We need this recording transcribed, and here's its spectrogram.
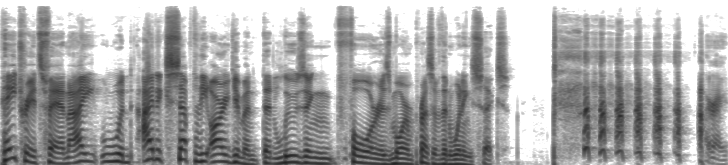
Patriots fan, I would I'd accept the argument that losing four is more impressive than winning six. All right.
